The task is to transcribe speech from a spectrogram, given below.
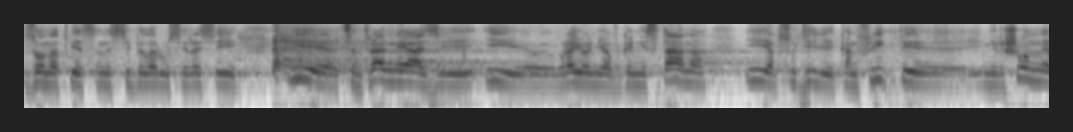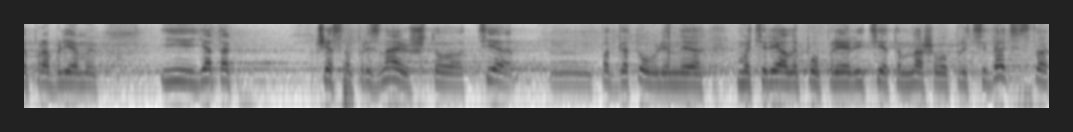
зон ответственности Беларуси, России, и Центральной Азии, и в районе Афганистана, и обсудили конфликты, нерешенные проблемы. И я так честно признаю, что те подготовленные материалы по приоритетам нашего председательства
